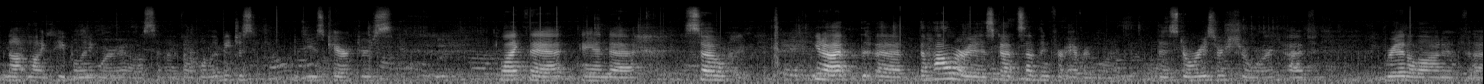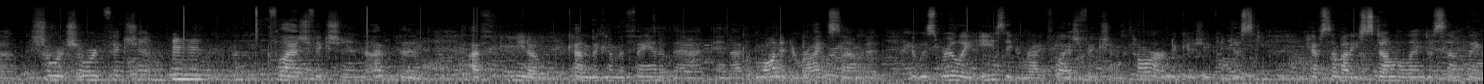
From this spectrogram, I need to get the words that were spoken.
not like people anywhere else. And I thought, well, let me just use characters like that. And uh, so, you know, I, the, uh, the Holler has got something for everyone. The stories are short. I've read a lot of uh, short, short fiction, Mm-hmm. flash fiction. I've, the, I've, you know, kind of become a fan of that, and I wanted to write some, but it was really easy to write flash fiction with horror because you can just have somebody stumble into something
